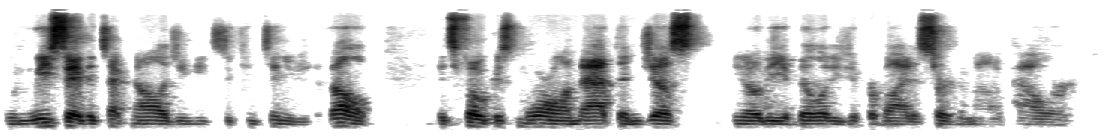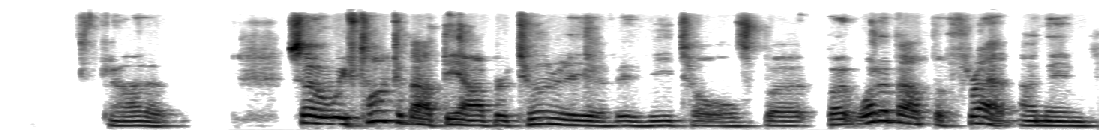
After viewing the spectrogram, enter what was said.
When we say the technology needs to continue to develop, it's focused more on that than just you know the ability to provide a certain amount of power. Got it. So we've talked about the opportunity of eVTOLs, but but what about the threat? I mean,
